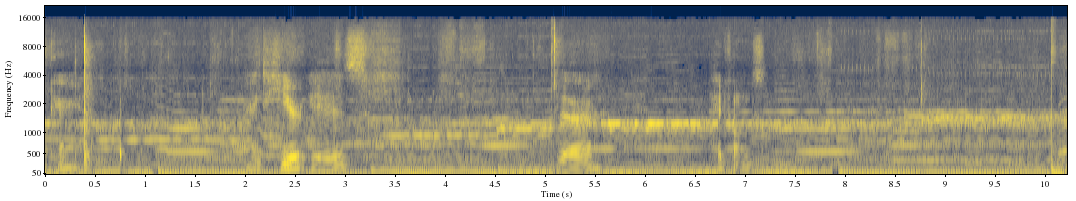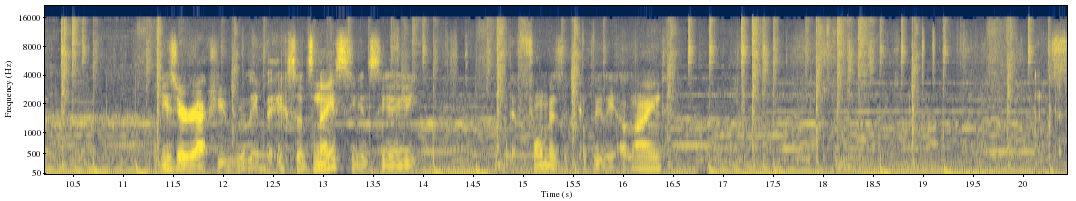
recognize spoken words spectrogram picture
Okay. And here is the headphones. These are actually really big, so it's nice. You can see the foam is completely outlined. Let's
